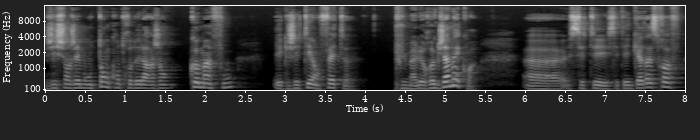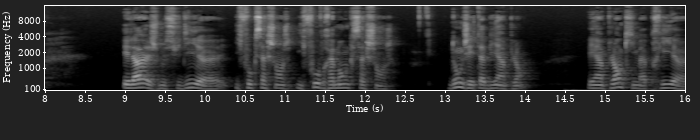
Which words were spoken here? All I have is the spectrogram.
j'échangeais mon temps contre de l'argent comme un fou, et que j'étais en fait plus malheureux que jamais, quoi. Euh, c'était, une catastrophe. Et là, je me suis dit, euh, il faut que ça change, il faut vraiment que ça change. Donc j'ai établi un plan. Et un plan qui m'a pris euh,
